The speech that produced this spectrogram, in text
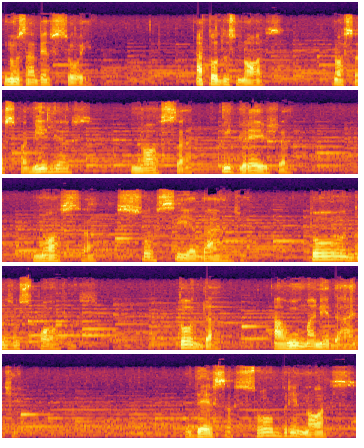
nos abençoe. A todos nós, nossas famílias, nossa igreja, nossa sociedade, todos os povos, toda a humanidade. Desça sobre nós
